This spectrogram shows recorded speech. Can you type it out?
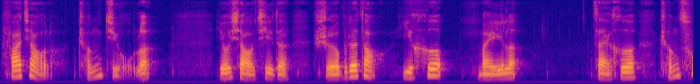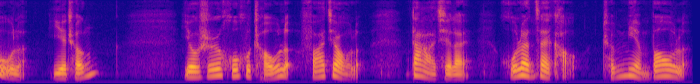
发酵了，成酒了。有小气的舍不得倒，一喝没了。再喝成醋了，也成。有时糊糊稠了，发酵了，大起来胡乱再烤，成面包了。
